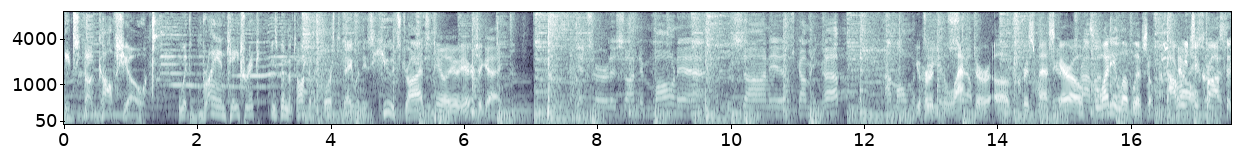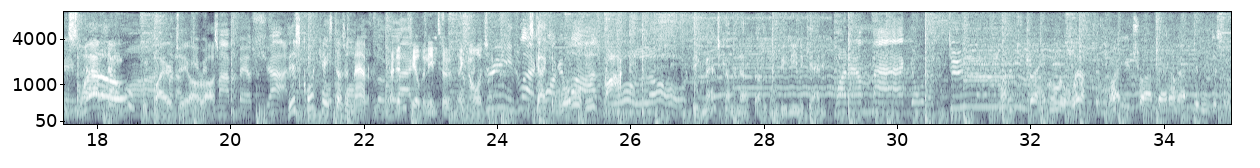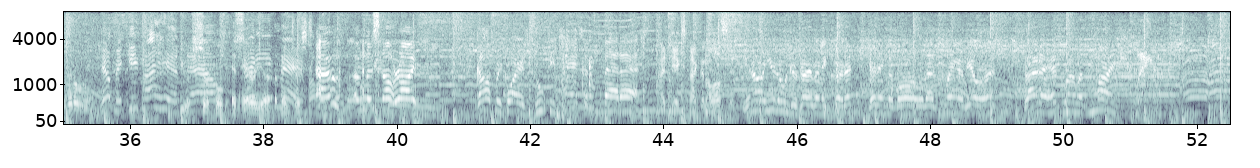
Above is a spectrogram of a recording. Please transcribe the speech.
It's the Golf Show with Brian Katrek. He's been the talk of the course today with his huge drives. You know, here's a guy. It's early Sunday morning. The sun is coming up. I'm on the You heard the at laughter of Chris I'm here to Mascaro. So why do you love Liv so much? I'll reach across and slap him. We fired But J.R. Ross. my best shot. This court case doesn't matter. I didn't feel the need to acknowledge it. This guy can roll his rock. Oh, Big match coming up. Fella's gonna be needing a caddy. What am I gonna do? Why don't you try him a little left, and why don't you try backing up, give me just a little room. Help me keep my head You have down. circled an area of interest. from oh, No, that's not right. Golf requires goofy pants and a fat ass. I'd be expecting a lawsuit. You know, you don't deserve any credit hitting the ball with that swing of yours. Try to hit one with my swing.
